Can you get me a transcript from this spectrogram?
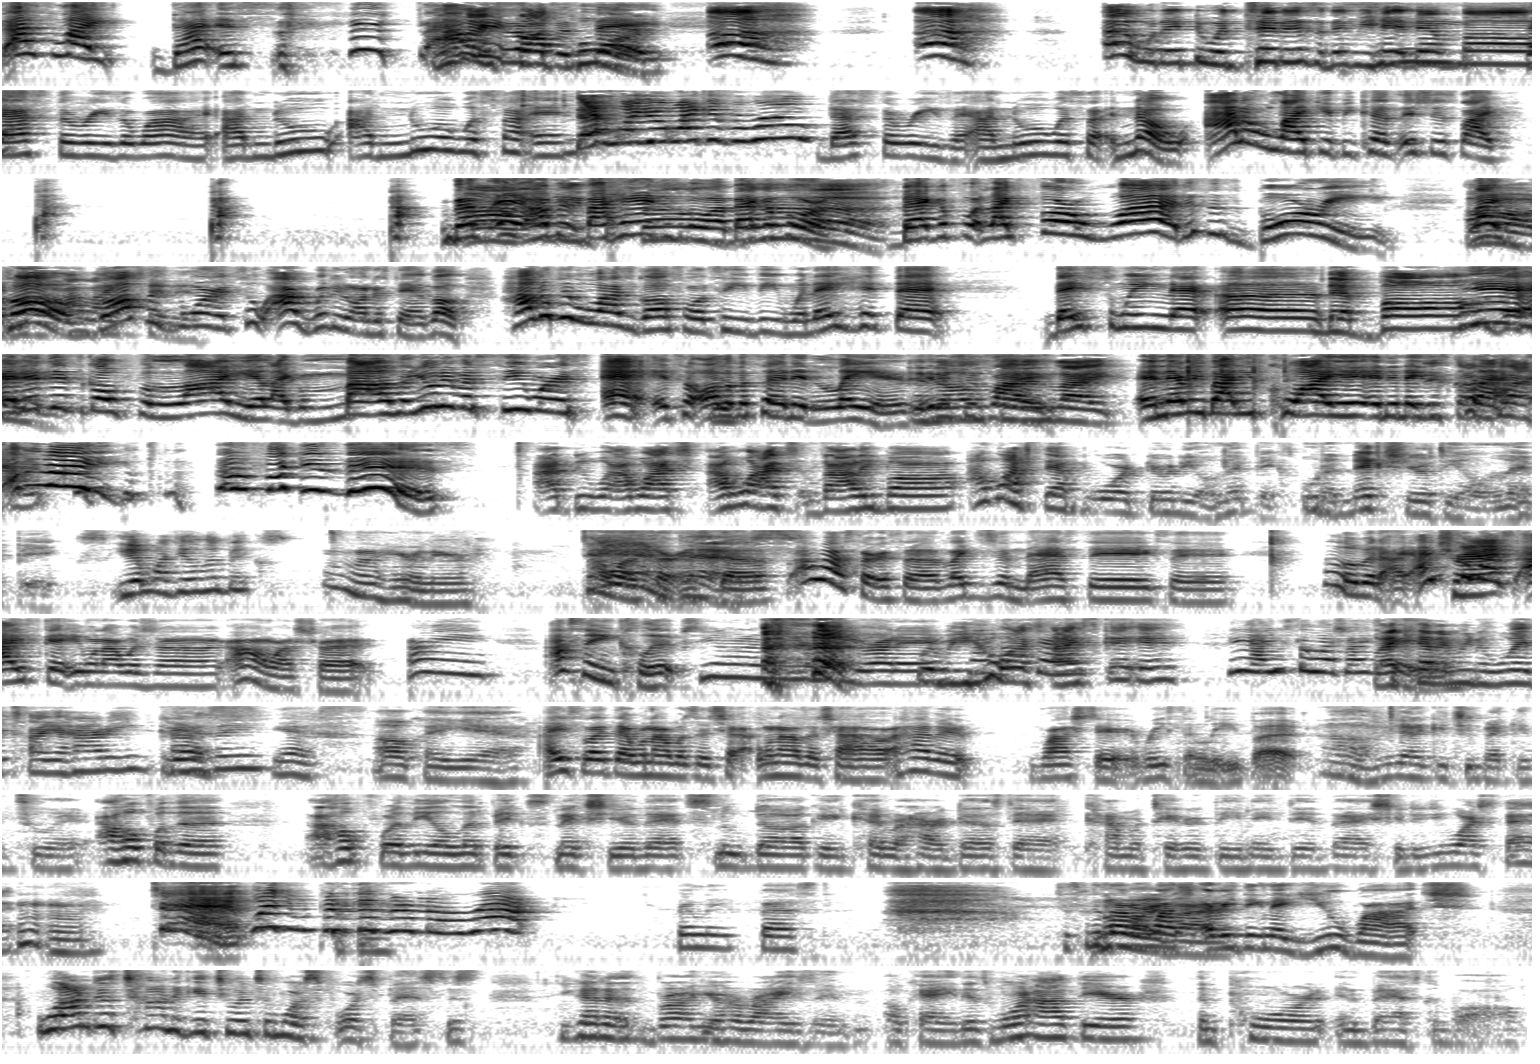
That's like that is. I don't like even know what to say. Ugh, ugh, ugh. When they doing tennis and they be hitting that ball. That's, the reason why I knew. I knew it was something. That's why you don't like it for real. That's the reason I knew it was something. No, I don't like it because it's just like pop, pop, pop. That's Oh, it. I mean, my hands so just going back and forth, back and forth. Like for what? This is boring. Like Oh, golf, I like golf is boring too. I really don't understand golf. How do people watch golf on TV when they hit that? They swing that. uh That ball. Yeah, and it just go flying like miles. And you don't even see where it's at until all of a sudden it lands. And, And it's just of a sudden like, like and everybody's quiet, and then they just clap. I'm like, the fuck is this? I do. I watch. I watch volleyball. I watch that board during the Olympics. Ooh, the next year's the Olympics. You ever watch the Olympics? Mm, Here and there. Damn, I watch certain Bess. stuff. I watch certain stuff like gymnastics and a little bit. Of, I used to Track? watch ice skating when I was young. I don't watch track. I mean, I've seen clips. You know what I mean? When you running. Wait, you watch okay. ice skating Yeah, I used to watch ice skating. like skating. Katarina Witt, Tonya Harding kind Yes, of thing. yes. Okay, yeah. I used to like that when I was a child. When I was a child, I haven't watched it recently, but Oh, we gotta get you back into it. I hope for the. I hope for the Olympics next year that Snoop Dogg and Kevin Hart does that commentator thing they did last year. Did you watch that? mm-mm. Dad, why you put the rock? really best. Just because Don't I don't watch about it. everything that you watch. Well, I'm just trying to get you into more sports best. You gotta broaden your horizon. Okay, there's more out there than porn and basketball.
